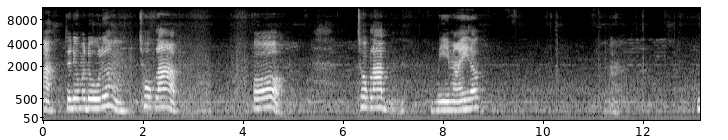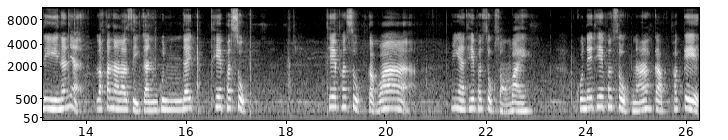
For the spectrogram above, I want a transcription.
อะ จะดี๋ยวมาดูเรื่องโชคลาภโฟโชคลาภมีไหมแล้วดีนะเนี่ย ลัคนาราศีกันคุณได้เทพพระศุกร์เทพพระศุกร์กับว่า นี่ไงเทพพระศุกร์สองใบ คุณได้เทพพระศุกร์นะ กับพระเกต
